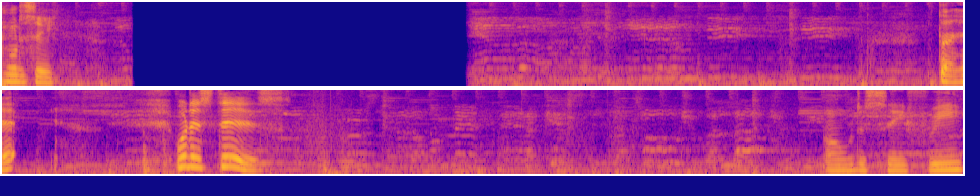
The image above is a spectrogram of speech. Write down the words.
What to say? What the heck? What is this? I will just say free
